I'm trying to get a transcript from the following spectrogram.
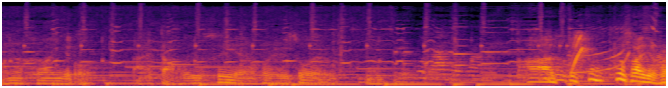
完了喝完酒，哎倒就睡呀，或者是坐着。不发酒疯。啊，不不不耍酒疯，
